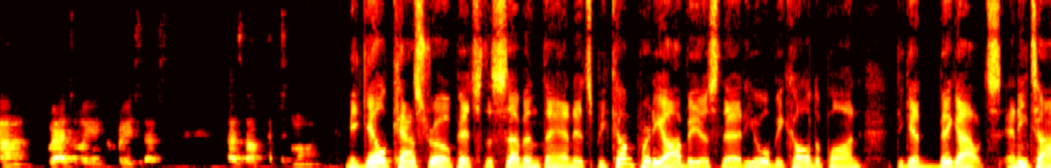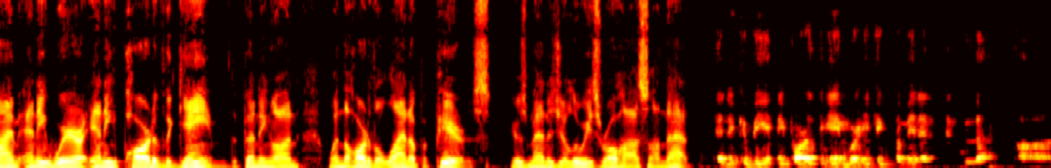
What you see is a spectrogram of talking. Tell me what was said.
kind of gradually increased as as I pitched more. Miguel Castro pitched the seventh, and it's become pretty obvious that he will be called upon to get big outs anytime, anywhere, any part of the game, depending on when the heart of the lineup appears. Here's manager Luis Rojas on that. And it could be any part of the game where he can come in and, and do that. Uh,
